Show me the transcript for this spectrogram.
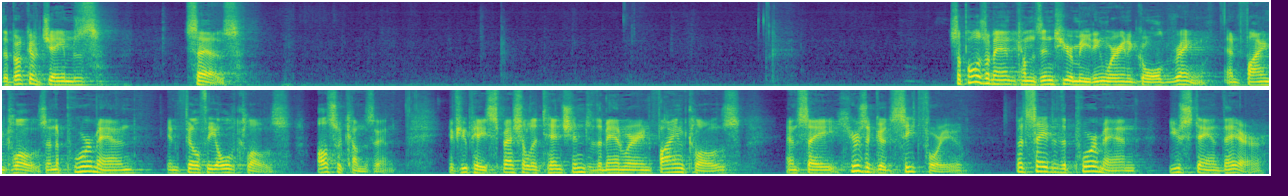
the book of James says, Suppose a man comes into your meeting wearing a gold ring and fine clothes, and a poor man in filthy old clothes also comes in. If you pay special attention to the man wearing fine clothes and say, Here's a good seat for you, but say to the poor man, You stand there,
